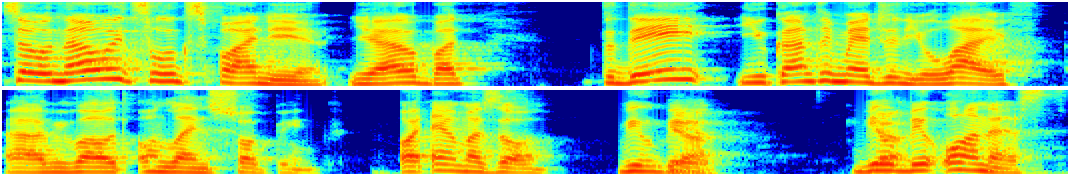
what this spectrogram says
so now it looks funny yeah but today you can't imagine your life uh, without online shopping or amazon will be Yeah. will Yeah. be honest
